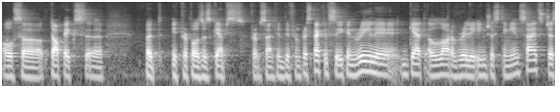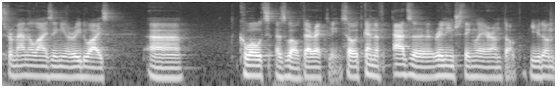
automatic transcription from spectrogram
also topics uh, but it proposes gaps from slightly different perspectives. So you can really get a lot of really interesting insights just from analyzing your Readwise uh, quotes as well directly. So it kind of adds a really interesting layer on top. You don't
